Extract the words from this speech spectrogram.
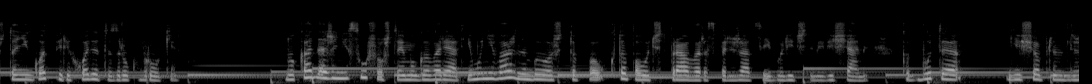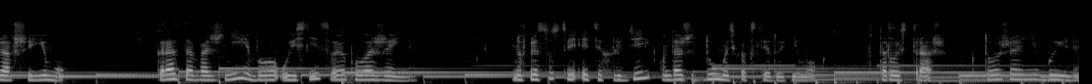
что ни год переходят из рук в руки. Но Ка даже не слушал, что ему говорят. Ему не важно было, что, кто получит право распоряжаться его личными вещами, как будто еще принадлежавшие ему – Гораздо важнее было уяснить свое положение. Но в присутствии этих людей он даже думать как следует не мог. Второй страж. Кто же они были?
